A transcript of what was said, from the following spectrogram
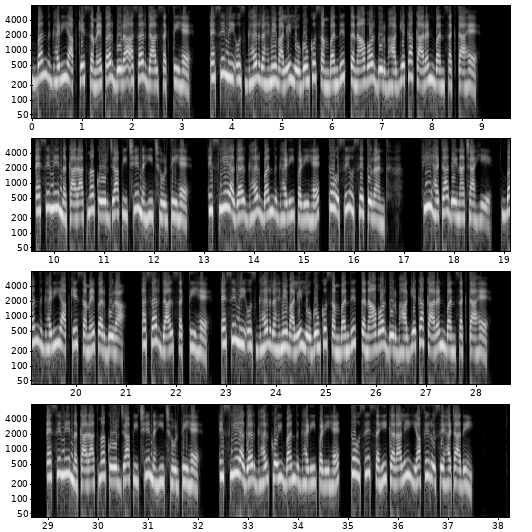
बंद घड़ी आपके समय पर बुरा असर डाल सकती है। ऐसे में उस घर रहने वाले लोगों को संबंधित तनाव और दुर्भाग्य का कारण बन सकता है। ऐसे में नकारात्मक ऊर्जा पीछे नहीं छोड़ती है। इसलिए अगर घर बंद घड़ी पड़ी है तो उसे उसे तुरंत ही हटा देना चाहिए। बंद घड़ी आपके समय पर बुरा असर डाल सकती है। ऐसे में उस घर रहने वाले लोगों को संबंधित तनाव और दुर्भाग्य का कारण बन सकता है। ऐसे में नकारात्मक ऊर्जा पीछे नहीं छोड़ती है। इसलिए अगर घर कोई बंद घड़ी पड़ी है तो उसे सही करा लें या फिर उसे हटा दें।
